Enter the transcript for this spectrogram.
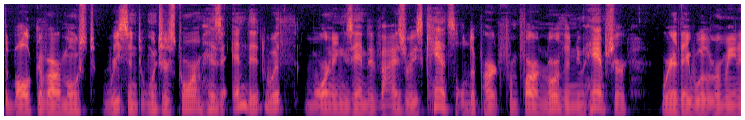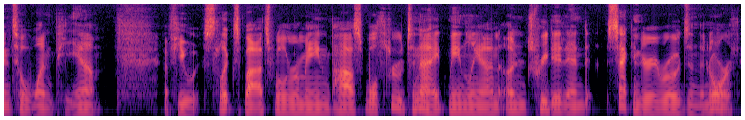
The bulk of our most recent winter storm has ended with warnings and advisories canceled apart from far northern New Hampshire, where they will remain until 1 p.m. A few slick spots will remain possible through tonight, mainly on untreated and secondary roads in the north.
